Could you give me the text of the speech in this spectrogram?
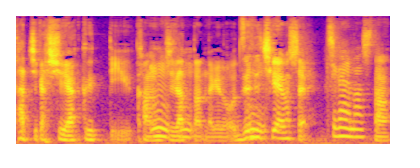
たちが主役っていう感じだったんだけど、全然違いましたね、違いました、うん。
